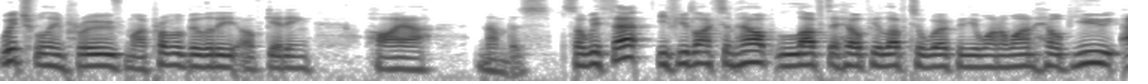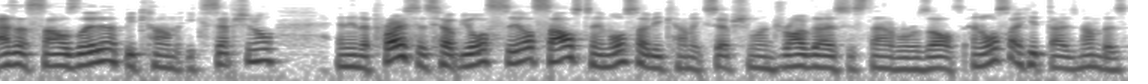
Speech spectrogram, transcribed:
which will improve my probability of getting higher numbers. So, with that, if you'd like some help, love to help you, love to work with you one on one, help you as a sales leader become exceptional, and in the process, help your sales team also become exceptional and drive those sustainable results and also hit those numbers.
